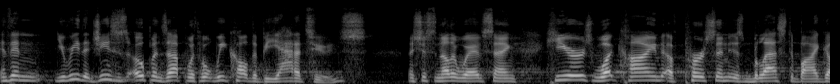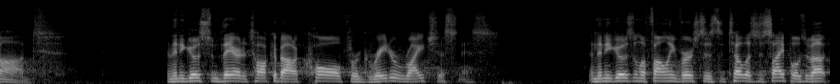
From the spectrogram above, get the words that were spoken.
And then you read that Jesus opens up with what we call the Beatitudes it's just another way of saying, here's what kind of person is blessed by God. And then he goes from there to talk about a call for greater righteousness. And then he goes in the following verses to tell his disciples about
